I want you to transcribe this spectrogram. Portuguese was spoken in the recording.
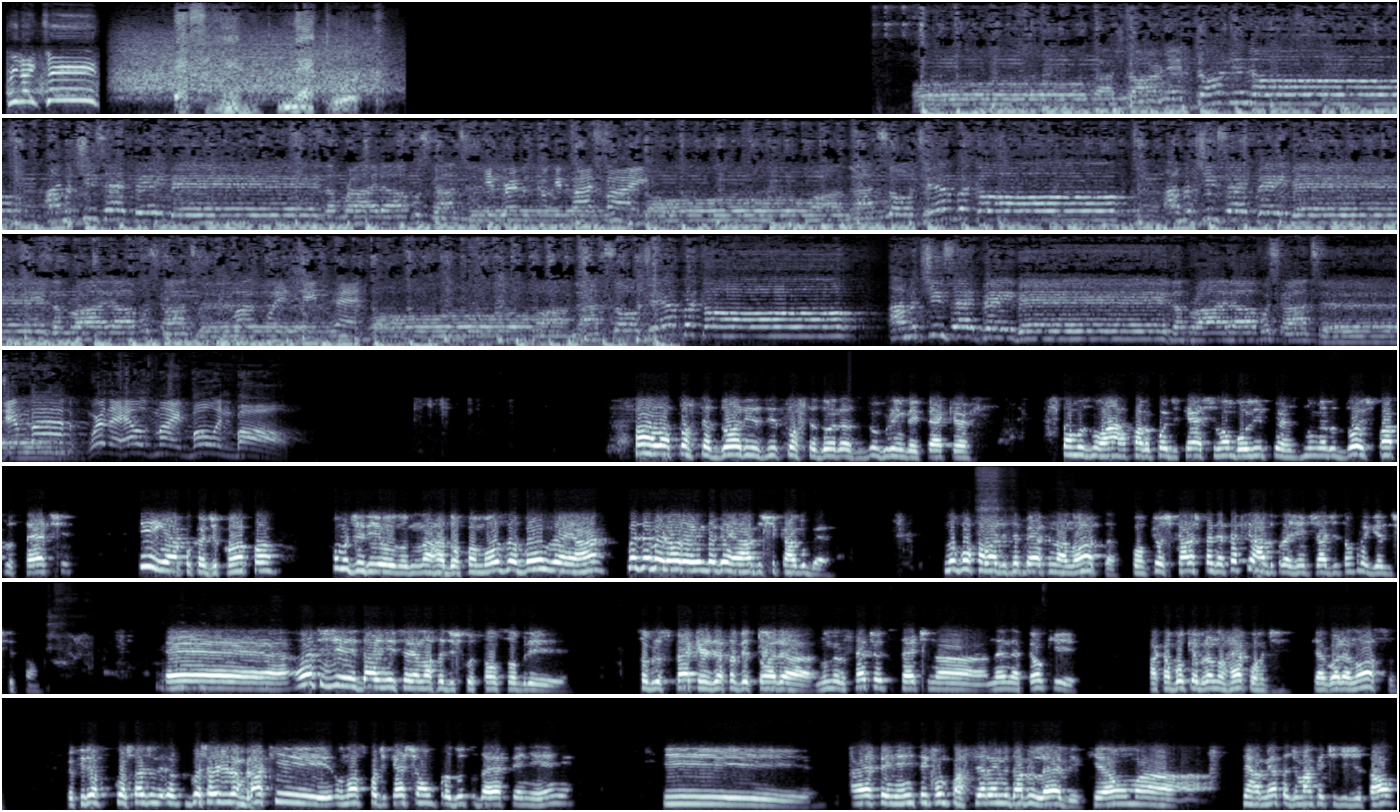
319! FM Network. Cheesehead baby, the pride of Wisconsin. Jim Bob, where the hell's my bowling ball? Fala, torcedores e torcedoras do Green Bay Packers. Estamos no ar para o podcast Leapers número 247. E em época de Copa, como diria o narrador famoso, é bom ganhar, mas é melhor ainda ganhar do Chicago Bears. Não vou falar de CPF na nota, porque os caras pedem até fiado para a gente já de tão fregueses que são. É, antes de dar início à nossa discussão sobre, sobre os Packers dessa vitória número 787 na, na NFL, que acabou quebrando o recorde, que agora é nosso, eu queria gostar de, eu gostaria de lembrar que o nosso podcast é um produto da FNN e a FNN tem como parceira a MW Lab, que é uma ferramenta de marketing digital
